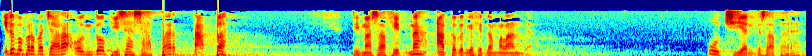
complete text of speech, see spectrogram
Itu beberapa cara untuk bisa sabar, tabah di masa fitnah atau ketika fitnah melanda. Ujian kesabaran.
